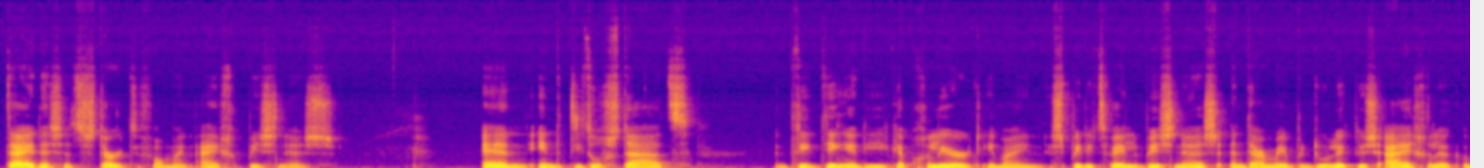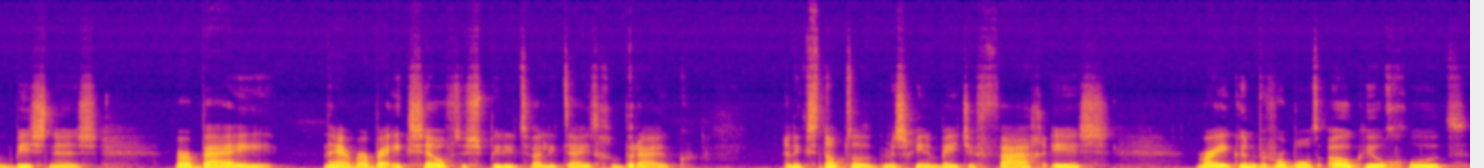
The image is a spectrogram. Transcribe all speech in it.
tijdens het starten van mijn eigen business. En in de titel staat drie dingen die ik heb geleerd in mijn spirituele business. En daarmee bedoel ik dus eigenlijk een business waarbij, nou ja, waarbij ik zelf de spiritualiteit gebruik. En ik snap dat het misschien een beetje vaag is, maar je kunt bijvoorbeeld ook heel goed,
